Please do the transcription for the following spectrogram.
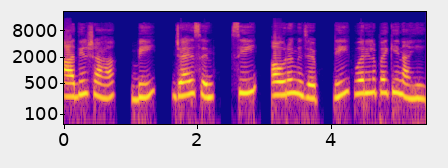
Adilshah B. Jaysing C. Aurangzeb D. वरीलपैकी नाही.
